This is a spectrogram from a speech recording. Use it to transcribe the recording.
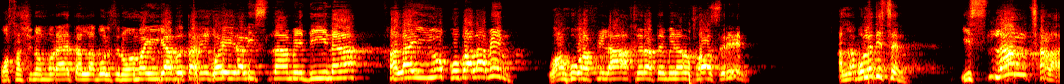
85 নম্বর আয়াত আল্লাহ বলেছেন ওমাই ইয়াবতাগি গায়রাল ইসলামে দীনা ফালাই ইউকবালা আল্লাহ বলে দিচ্ছেন, ইসলাম ছাড়া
